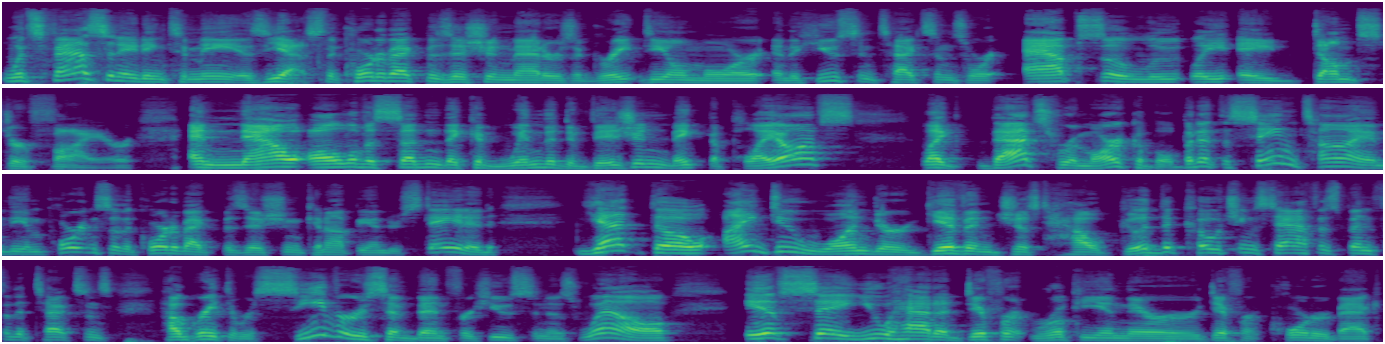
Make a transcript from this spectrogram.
what's fascinating to me is yes, the quarterback position matters a great deal more, and the Houston Texans were absolutely a dumpster fire. And now all of a sudden they could win the division, make the playoffs. Like that's remarkable. But at the same time, the importance of the quarterback position cannot be understated. Yet, though, I do wonder, given just how good the coaching staff has been for the Texans, how great the receivers have been for Houston as well, if, say, you had a different rookie in there or a different quarterback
